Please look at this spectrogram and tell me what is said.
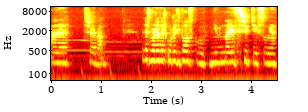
Ale trzeba. Chociaż można też użyć wosku, no jest szybciej w sumie.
